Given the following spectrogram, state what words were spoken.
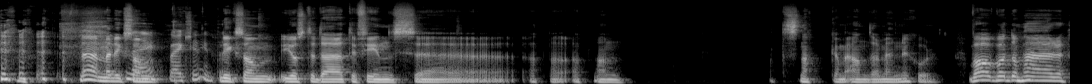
Nej, men liksom... Nej, verkligen inte. Liksom just det där att det finns eh, att, man, att man att snacka med andra människor. Vad, vad de här,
